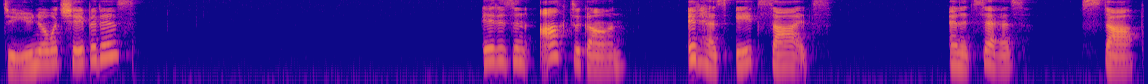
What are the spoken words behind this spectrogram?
Do you know what shape it is? It is an octagon. It has eight sides. And it says, stop.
